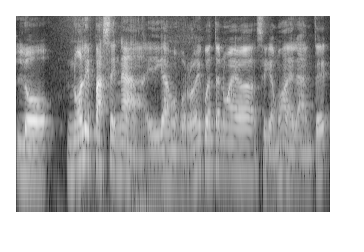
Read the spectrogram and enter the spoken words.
lo, no le pase nada y digamos, borró mi cuenta nueva, sigamos adelante.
